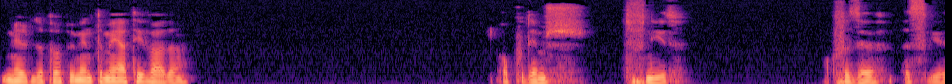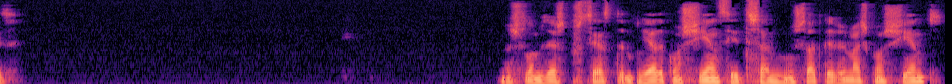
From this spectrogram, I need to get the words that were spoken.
mesmo da própria mente, também é ativada. Ou podemos definir o que fazer a seguir. Nós falamos deste processo de ampliar a consciência e de estarmos num estado cada vez mais consciente.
